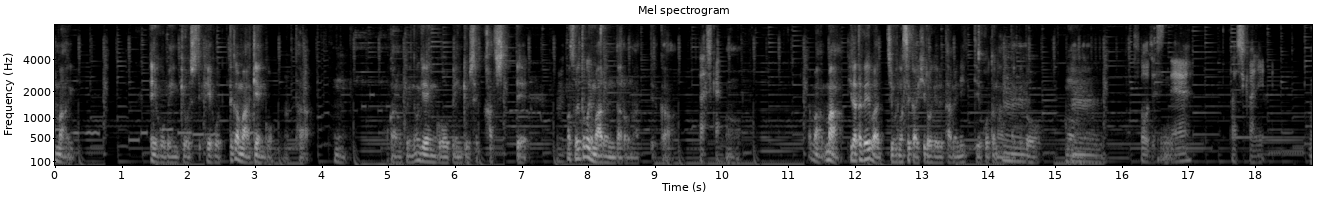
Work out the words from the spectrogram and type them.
まあ、英語を勉強して、英語っていうか、まあ、言語、たうん、他の国の言語を勉強して勝ちって、うん。まあ、そういうところにもあるんだろうなっていうか、確かに。うん、まあ、まあ、平たく言えば自分の世界を広げるためにっていうことなんだけど、うん。うん、そうですね。確かに。う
